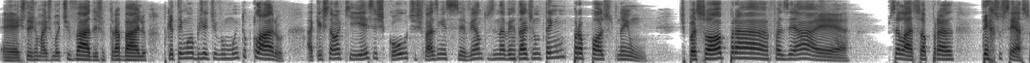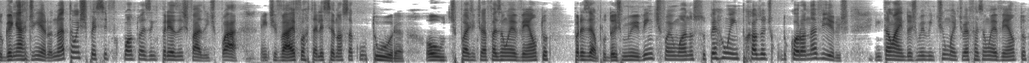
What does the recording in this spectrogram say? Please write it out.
é, estejam mais motivadas no trabalho, porque tem um objetivo muito claro. A questão é que esses coaches fazem esses eventos e, na verdade, não tem um propósito nenhum. Tipo, é só para fazer, ah, é, sei lá, só para ter sucesso, ganhar dinheiro. Não é tão específico quanto as empresas fazem. Tipo, ah, a gente vai fortalecer nossa cultura. Ou, tipo, a gente vai fazer um evento. Por exemplo, 2020 foi um ano super ruim por causa de- do coronavírus. Então, ah, em 2021 a gente vai fazer um evento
